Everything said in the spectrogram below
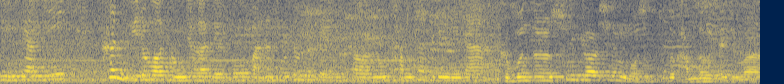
굉장히 큰 위로와 격려가 되고 많은 도전도 되어서 너무 감사드립니다. 그분들 순교하신 모습도 감동이 되지만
